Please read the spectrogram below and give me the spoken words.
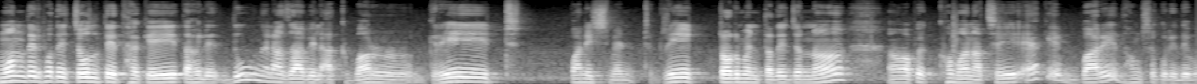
মন্দের পথে চলতে থাকে, তাহলে দুনাল আজাবিল আকবর, গ্রেট পানিশমেন্ট গ্রেট টর্মেন্ট তাদের জন্য আহ, অপেক্ষমান আছে একেবারে ধ্বংস করে দেব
